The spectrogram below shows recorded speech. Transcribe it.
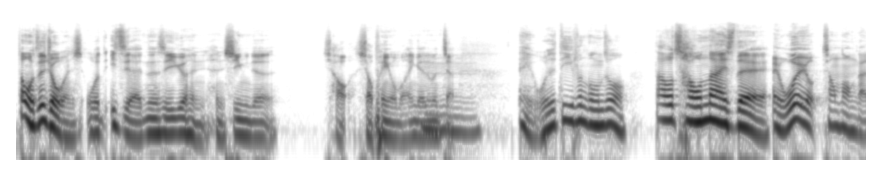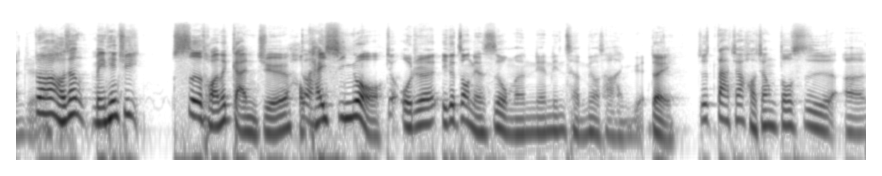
但我真的觉得我很，我一直以来真的是一个很很幸运的小小朋友嘛，应该这么讲。哎、我的第一份工作，大家都超 nice 的、欸，哎、欸，我也有相同感觉。对啊，好像每天去。社团的感觉好开心哦！就我觉得一个重点是我们年龄层没有差很远，对，就大家好像都是呃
